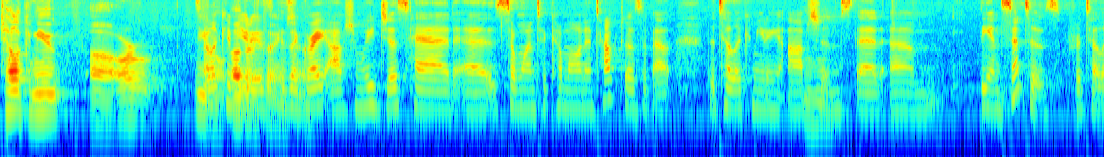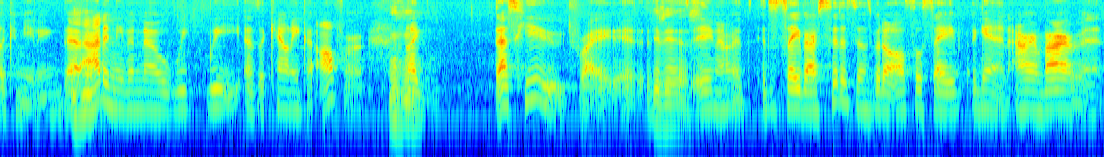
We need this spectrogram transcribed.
telecommute, uh, or, you know, Telecommute other is, things. is a great option. We just had uh, someone to come on and talk to us about the telecommuting options that um, the incentives for telecommuting that Mm-hmm. I didn't even know we, we as a county could offer. Like, that's huge, right? It, It is. You know, it, it'll save our citizens, but it'll also save, again, our environment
